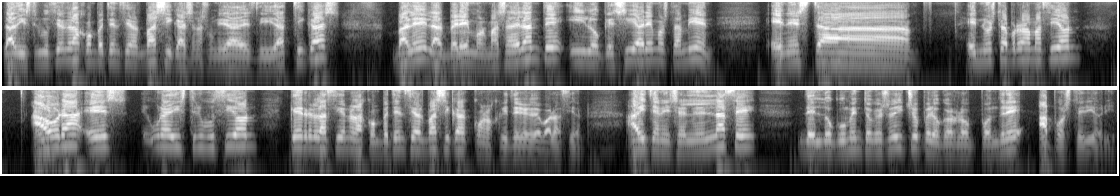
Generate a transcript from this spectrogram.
La distribución de las competencias básicas en las unidades didácticas, ¿vale? Las veremos más adelante y lo que sí haremos también en esta en nuestra programación ahora es una distribución que relaciona las competencias básicas con los criterios de evaluación. Ahí tenéis el enlace del documento que os he dicho, pero que os lo pondré a posteriori.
